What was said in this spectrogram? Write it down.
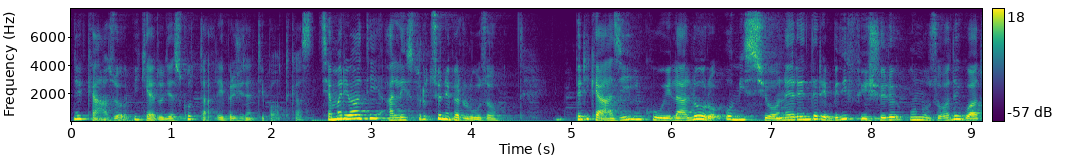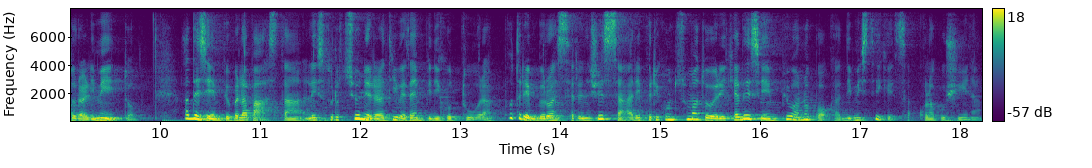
Nel caso vi chiedo di ascoltare i precedenti podcast. Siamo arrivati alle istruzioni per l'uso per i casi in cui la loro omissione renderebbe difficile un uso adeguato dell'alimento. Ad esempio per la pasta, le istruzioni relative ai tempi di cottura potrebbero essere necessarie per i consumatori che ad esempio hanno poca dimestichezza con la cucina.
